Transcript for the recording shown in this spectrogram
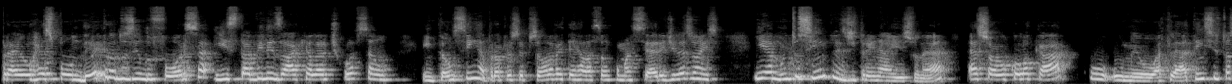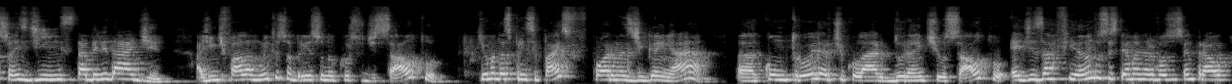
para eu responder produzindo força e estabilizar aquela articulação. Então, sim, a propriocepção ela vai ter relação com uma série de lesões. E é muito simples de treinar isso, né? É só eu colocar o, o, meu atleta em situações de instabilidade. A gente fala muito sobre isso no curso de salto, que uma das principais formas de ganhar uh, controle articular durante o salto é desafiando o sistema nervoso central,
